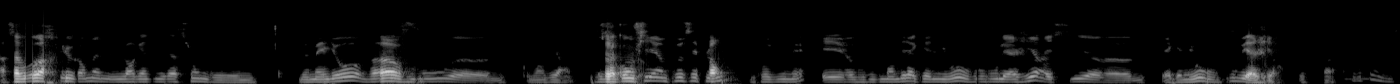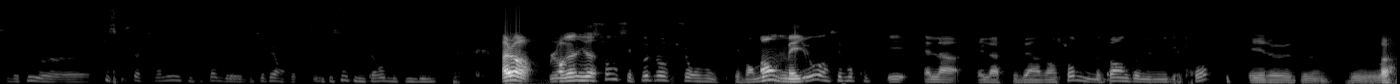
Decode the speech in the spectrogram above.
À savoir que quand même l'organisation de, de Meio va vous, euh, comment dire, vous a confié un peu ses plans, entre guillemets, et euh, vous vous demandez à quel niveau vous voulez agir et si euh, et à quel niveau vous pouvez agir. Voilà. C'est qu'est-ce qui s'attend sur nous, qu'est-ce de, de se faire en fait? C'est une question qui nous taraude depuis le début. Alors, l'organisation, c'est peu de choses sur vous. Cependant, Meio en sait beaucoup. Et elle a, elle a fait bien attention de ne pas en communiquer trop. Et de, de, de- voilà.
